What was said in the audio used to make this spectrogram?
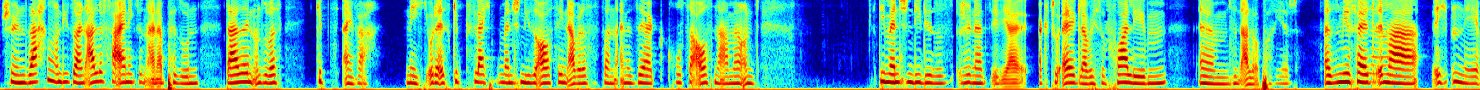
schönen Sachen und die sollen alle vereinigt in einer Person da sein und sowas gibt es einfach nicht. Oder es gibt vielleicht Menschen, die so aussehen, aber das ist dann eine sehr große Ausnahme und die Menschen, die dieses Schönheitsideal aktuell, glaube ich, so vorleben, ähm, sind alle operiert. Also mir fällt ja. immer, ich, nee,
